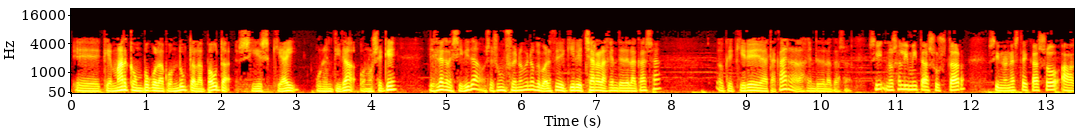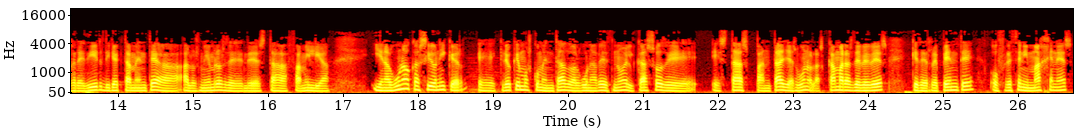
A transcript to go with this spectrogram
eh, que marca un poco la conducta, la pauta, si es que hay una entidad o no sé qué, es la agresividad. O es un fenómeno que parece que quiere echar a la gente de la casa o que quiere atacar a la gente de la casa. Sí, no se limita a asustar, sino en este caso a agredir directamente a, los miembros de, esta familia. Y en alguna ocasión, Iker, eh, creo que hemos comentado alguna vez, ¿no? El caso de estas pantallas, bueno, las cámaras de bebés que de repente ofrecen imágenes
